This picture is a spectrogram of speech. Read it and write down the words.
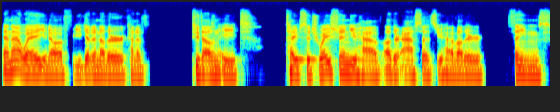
and that way you know if you get another kind of 2008 type situation you have other assets you have other things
